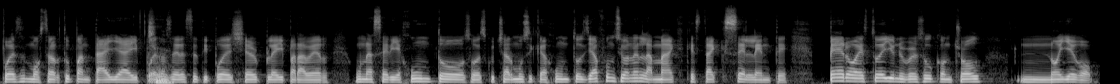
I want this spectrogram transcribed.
Puedes mostrar tu pantalla y puedes hacer este tipo de SharePlay para ver una serie juntos o escuchar música juntos. Ya funciona en la Mac, que está excelente. Pero esto de Universal Control no llegó.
